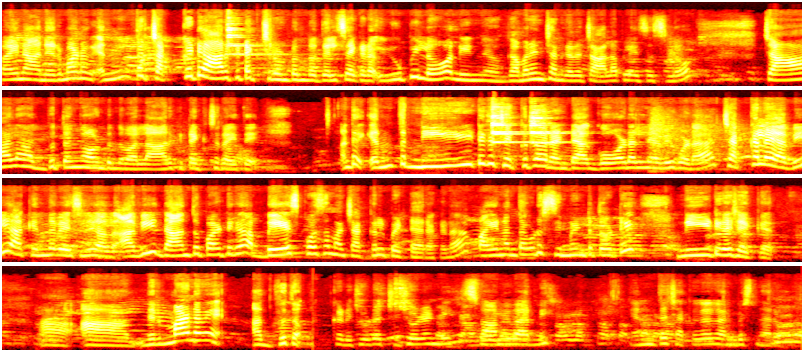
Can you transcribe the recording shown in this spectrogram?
పైన ఆ నిర్మాణం ఎంత చక్కటి ఆర్కిటెక్చర్ ఉంటుందో తెలుసా ఇక్కడ. యూపీలో నేను గమనించాను కదా చాలా ప్లేసెస్లో చాలా అద్భుతంగా ఉంటుంది వాళ్ళ ఆర్కిటెక్చర్ అయితే. అంటే ఎంత నీట్గా చెక్కుతారంటే ఆ గోడల్ని అవి కూడా. చెక్కలే అవి ఆ కింద వేసినవి అవి- అవి దాంతో పాటుగా బేస్ కోసం ఆ చెక్కలు పెట్టారు అక్కడ. పైనంతా కూడా సిమెంట్ తోటి నీట్గా చెక్కారు. ఆ- ఆ నిర్మాణమే అద్భుతం. ఇక్కడ చూడొచ్చు చూడండి స్వామివారిని. ఎంత చక్కగా కనిపిస్తున్నారు.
